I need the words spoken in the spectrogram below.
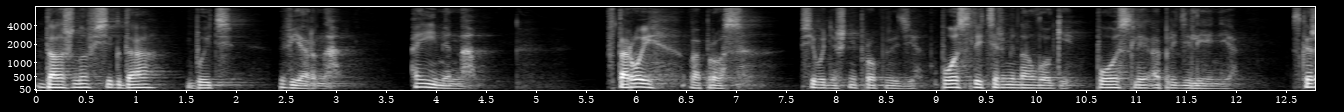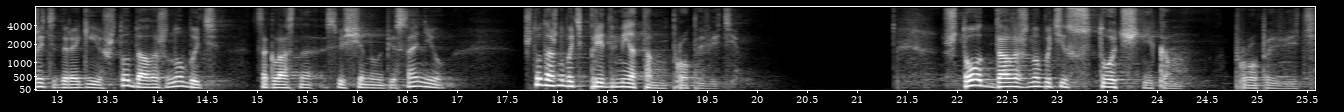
должно всегда быть верно. А именно, второй вопрос в сегодняшней проповеди после терминологии, после определения. Скажите, дорогие, что должно быть, согласно Священному Писанию, что должно быть предметом проповеди? Что должно быть источником проповеди?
